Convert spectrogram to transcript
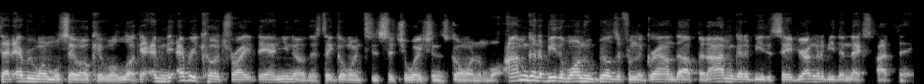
that everyone will say, okay, well, look, I mean, every coach, right, Dan, you know this, they go into situations going, well, I'm going to be the one who builds it from the ground up, and I'm going to be the savior. I'm going to be the next hot thing.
